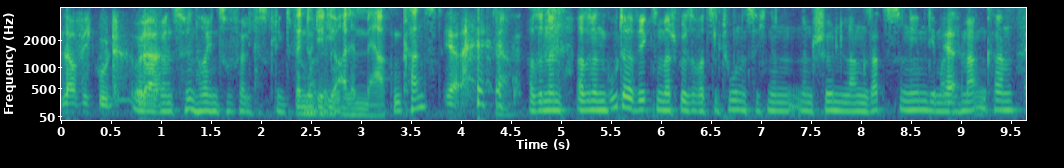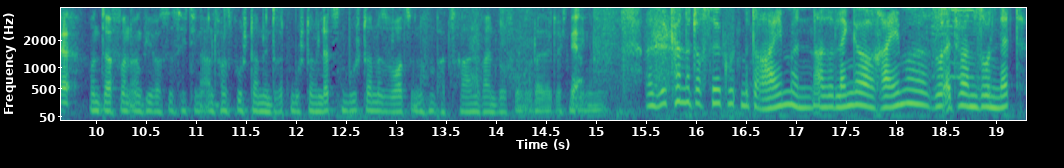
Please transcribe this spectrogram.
laufe ich gut. Oder Oder? wenn es hinreichend zufällig ist, klingt Wenn du dir die sehr alle merken kannst. Ja. Also ein, also ein guter Weg zum Beispiel sowas zu tun, ist sich einen, einen schönen langen Satz zu nehmen, den man Ja. sich merken kann Ja. und davon irgendwie, was ist sich, den Anfangsbuchstaben, den dritten Buchstaben, den letzten Buchstaben des Wortes und noch ein paar Zahlen reinwürfeln oder dergleichen Dinge. Also ich kann das doch sehr gut mit Reimen, also längere Reime, so etwa so nett.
